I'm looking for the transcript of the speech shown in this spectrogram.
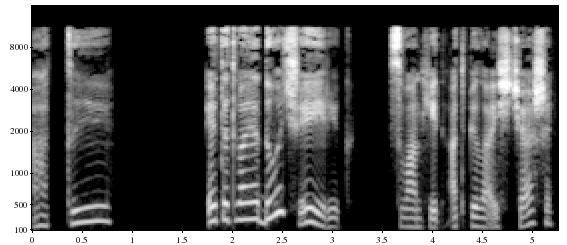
«А ты...» «Это твоя дочь, Эрик?» Сванхит отпила из чаши,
